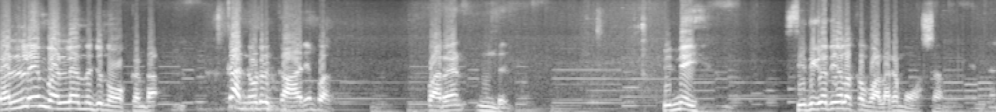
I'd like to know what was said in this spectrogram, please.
വെള്ളിയും വെള്ളം എന്ന് വെച്ച് നോക്കണ്ട. എന്നോട് ഒരു കാര്യം പറ പറയാൻ ഉണ്ട് പിന്നെ സ്ഥിതിഗതികളൊക്കെ വളരെ മോശമാണ്.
